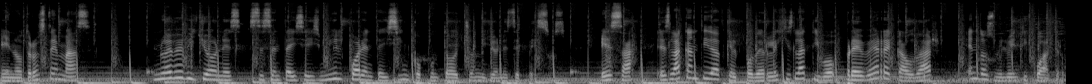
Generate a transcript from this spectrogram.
En otros temas, 9 billones 66 mil 45.8 millones de pesos. Esa es la cantidad que el Poder Legislativo prevé recaudar en 2024.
